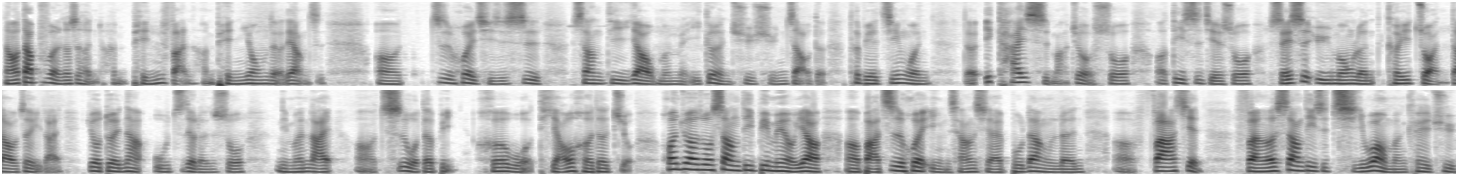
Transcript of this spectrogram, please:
然后大部分人都是很很平凡、很平庸的这样子。呃，智慧其实是上帝要我们每一个人去寻找的。特别经文的一开始嘛，就有说，呃，第四节说，谁是愚蒙人，可以转到这里来，又对那无知的人说，你们来啊、呃，吃我的饼，喝我调和的酒。换句话说，上帝并没有要呃把智慧隐藏起来，不让人呃发现，反而上帝是期望我们可以去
